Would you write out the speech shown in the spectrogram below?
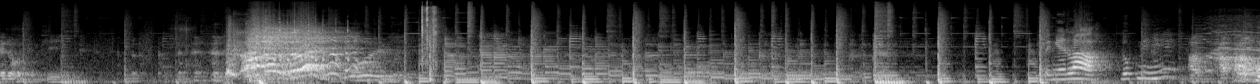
กระโดดหนึ่งทีๆเป็นไงล่ะ ลุคนี้ เอาครับโอ้โห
